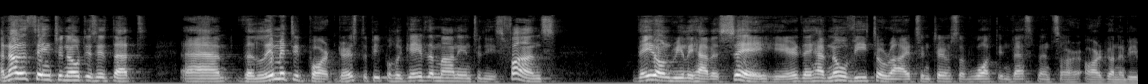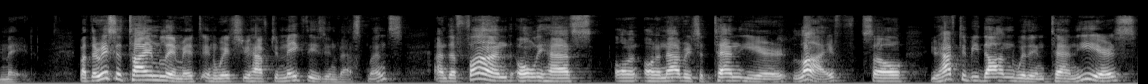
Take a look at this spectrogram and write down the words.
another thing to notice is that Um, the limited partners, the people who gave the money into these funds, they don't really have a say here. They have no veto rights in terms of what investments are, are going to be made. But there is a time limit in which you have to make these investments, and the fund only has, on, on an average, a 10 year life. So you have to be done within 10 years.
